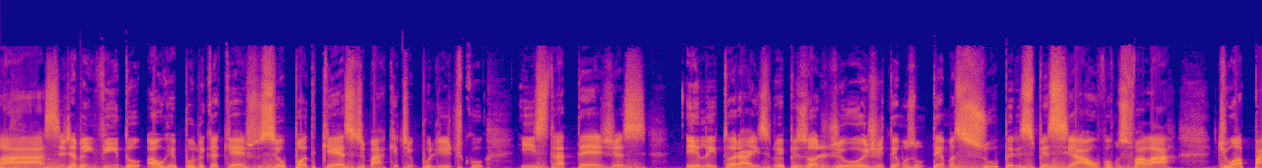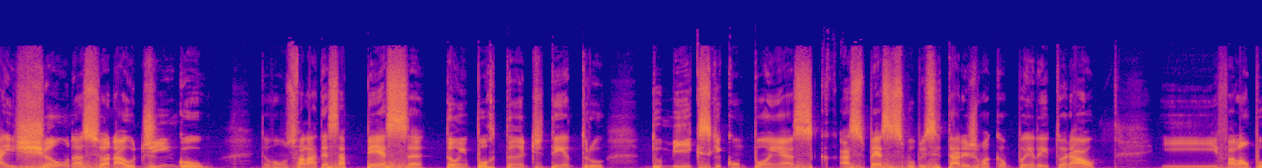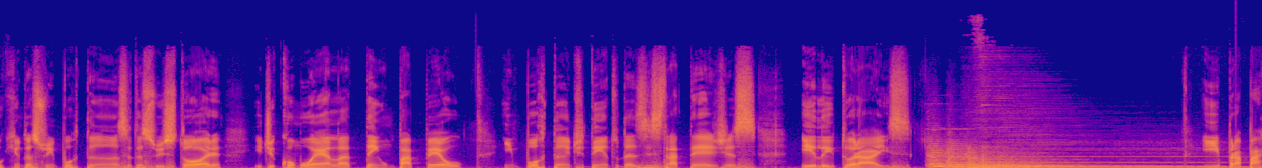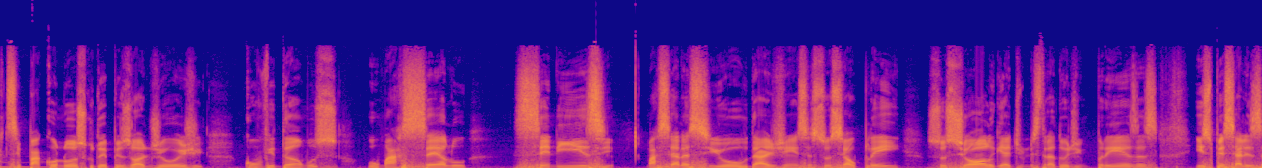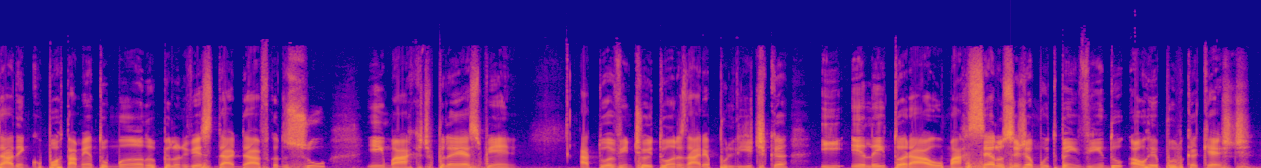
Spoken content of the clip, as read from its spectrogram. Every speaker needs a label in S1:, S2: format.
S1: Olá, seja bem-vindo ao República Cast, o seu podcast de marketing político e estratégias eleitorais. No episódio de hoje temos um tema super especial. Vamos falar de uma paixão nacional, jingle. Então vamos falar dessa peça tão importante dentro do mix que compõe as, as peças publicitárias de uma campanha eleitoral e falar um pouquinho da sua importância, da sua história e de como ela tem um papel importante dentro das estratégias eleitorais. E para participar conosco do episódio de hoje, convidamos o Marcelo Senise. Marcelo é CEO da agência Social Play, sociólogo e administrador de empresas, especializado em comportamento humano pela Universidade da África do Sul e em marketing pela ESPN. Atua 28 anos na área política e eleitoral. Marcelo, seja muito bem-vindo ao República Cast.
